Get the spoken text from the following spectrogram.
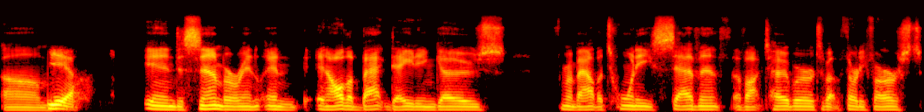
um yeah. in December and and and all the back dating goes from about the 27th of October to about the 31st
